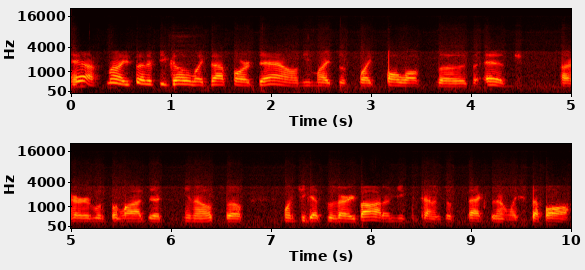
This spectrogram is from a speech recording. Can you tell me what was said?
Yeah, no, he said if you go like that far down, you might just like fall off the, the edge. I heard was the logic, you know. So once you get to the very bottom, you can kind of just accidentally step off.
